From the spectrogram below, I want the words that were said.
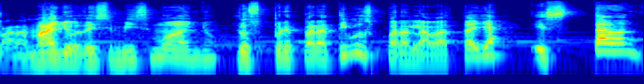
Para mayo de ese mismo año, los preparativos para la batalla estaban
